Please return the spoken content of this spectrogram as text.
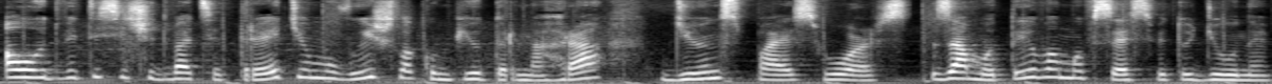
А у 2023-му вийшла комп'ютерна гра Dune Spice Wars за мотивами Всесвіту Дюни.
